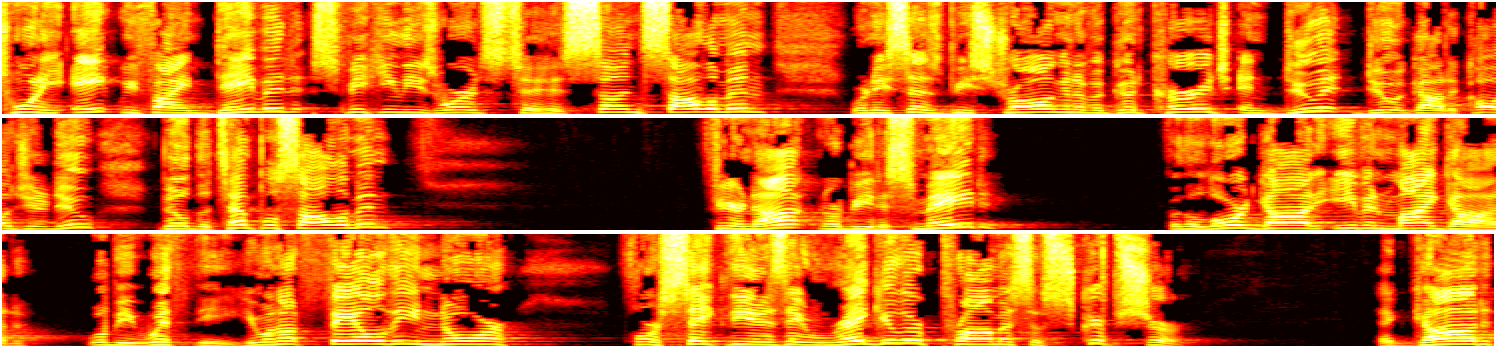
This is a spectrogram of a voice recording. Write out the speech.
28, we find David speaking these words to his son Solomon, when he says, Be strong and of a good courage and do it. Do what God had called you to do. Build the temple, Solomon. Fear not, nor be dismayed, for the Lord God, even my God, will be with thee. He will not fail thee nor forsake thee. It is a regular promise of Scripture that God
